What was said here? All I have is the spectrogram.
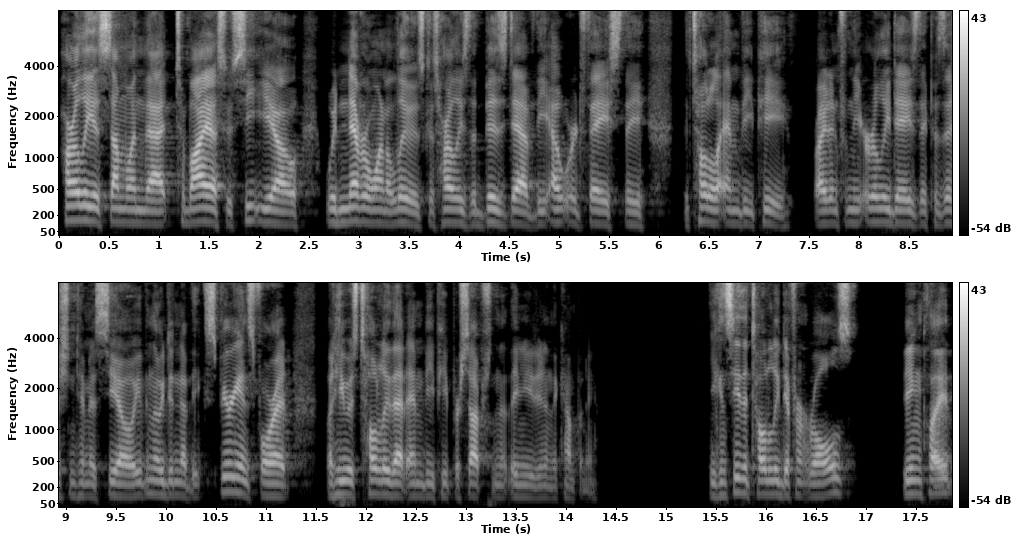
Harley is someone that Tobias, who's CEO, would never want to lose because Harley's the biz dev, the outward face, the, the total MVP right? And from the early days, they positioned him as CEO, even though he didn't have the experience for it, but he was totally that MVP perception that they needed in the company. You can see the totally different roles being played.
